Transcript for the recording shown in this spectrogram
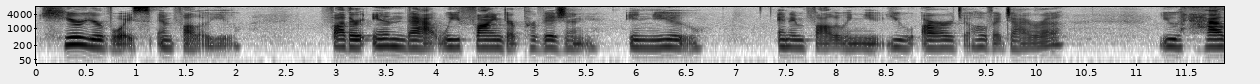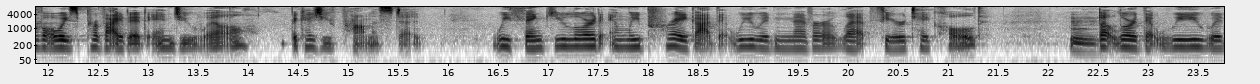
hear your voice and follow you. Father, in that we find our provision in you and in following you. You are Jehovah Jireh. You have always provided and you will because you've promised it. We thank you, Lord, and we pray, God, that we would never let fear take hold. Hmm. But Lord, that we would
